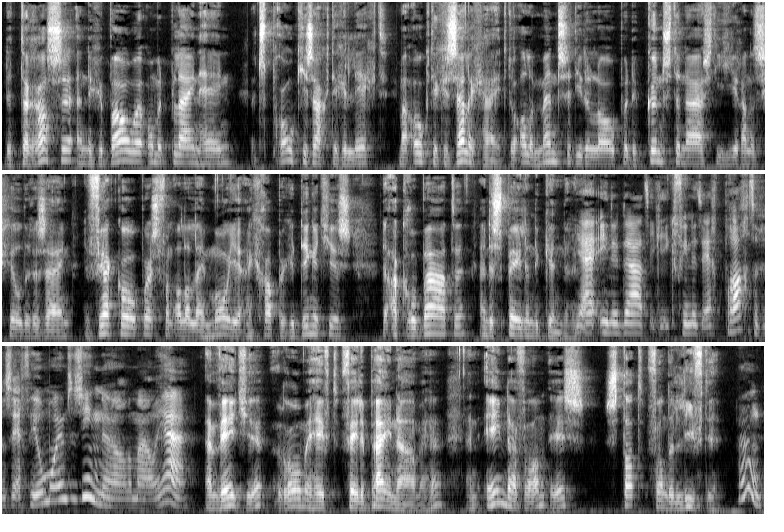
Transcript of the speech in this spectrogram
de terrassen en de gebouwen om het plein heen, het sprookjesachtige licht, maar ook de gezelligheid door alle mensen die er lopen, de kunstenaars die hier aan het schilderen zijn, de verkopers van allerlei mooie en grappige dingetjes, de acrobaten en de spelende kinderen. Ja, inderdaad. Ik, ik vind het echt prachtig. Het is echt heel mooi om te zien uh, allemaal, ja. En weet je, Rome heeft vele bijnamen, hè? En één daarvan is Stad van de Liefde. Oh.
